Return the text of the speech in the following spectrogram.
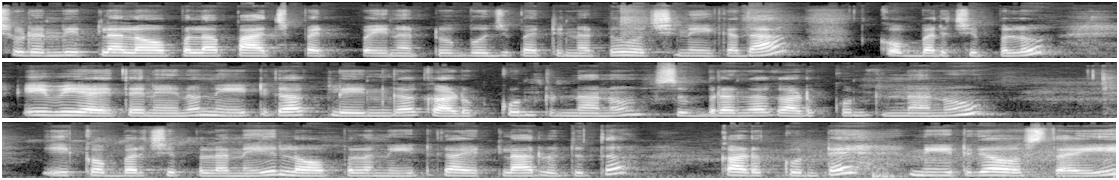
చూడండి ఇట్లా లోపల పాచి పెట్టిపోయినట్టు బుజ్జి పెట్టినట్టు వచ్చినాయి కదా కొబ్బరి చిప్పలు. ఇవి అయితే నేను నీట్గా క్లీన్గా కడుక్కుంటున్నాను శుభ్రంగా కడుక్కుంటున్నాను. ఈ కొబ్బరి చిప్పలు అనేవి లోపల నీట్గా ఇట్లా రుద్దుతో కడుక్కుంటే నీట్గా వస్తాయి.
